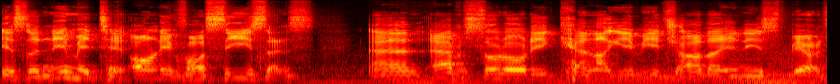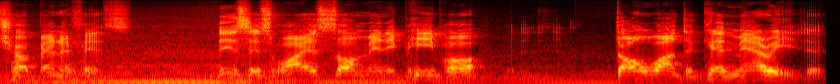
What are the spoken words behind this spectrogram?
is limited only for seasons and absolutely cannot give each other any spiritual benefits. This is why so many people don't want to get married,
